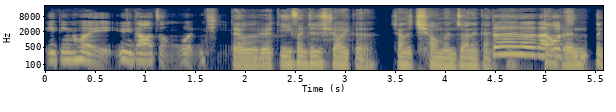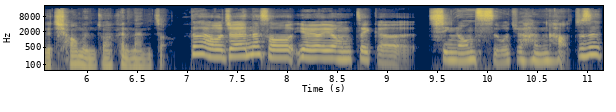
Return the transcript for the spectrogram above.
一定会遇到这种问题。对，我觉得第一份就是需要一个像是敲门砖的感觉，对对对我我觉得那个敲门砖很难找，对，我觉得那时候又要用这个形容词，我觉得很好，就是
